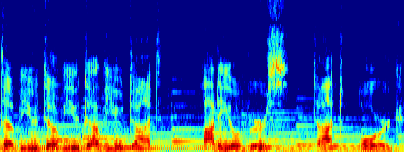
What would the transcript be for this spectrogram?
www.audioverse.org.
